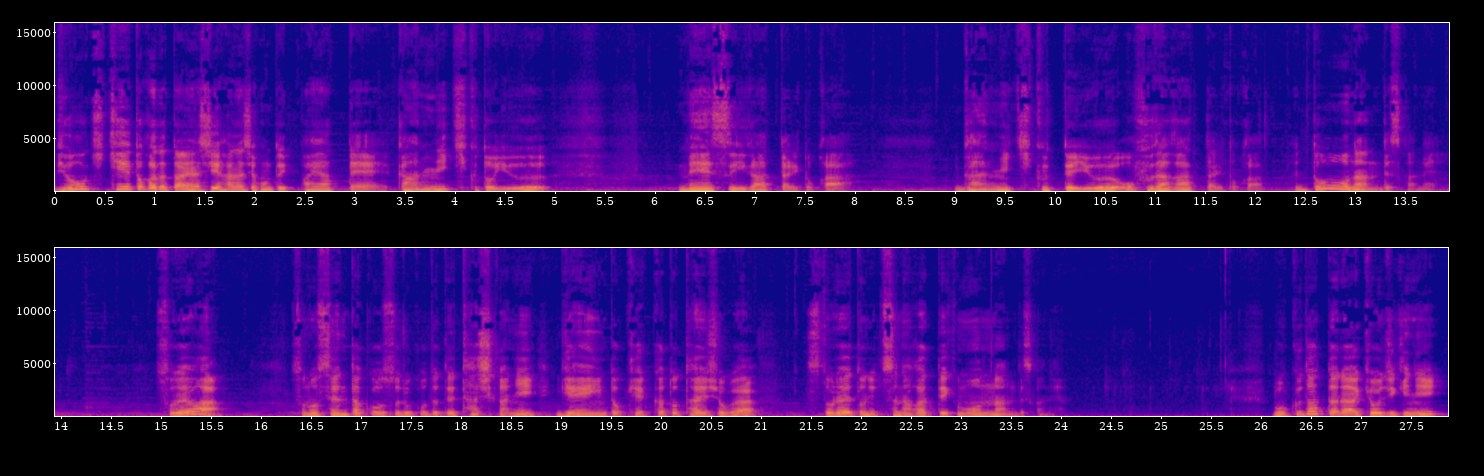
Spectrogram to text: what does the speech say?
病気系とかだと怪しい話ほんといっぱいあってがんに効くという名水があったりとかがんに効くっていうお札があったりとか。どうなんですかね。それはその選択をすることで確かに原因と結果と対処がストレートにつながっていくもんなんですかね。僕だったら今日時期に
